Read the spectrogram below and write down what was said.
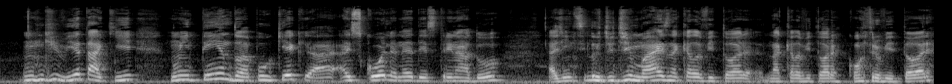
não devia estar tá aqui. Não entendo por que a, escolha né, desse treinador. A gente se iludiu demais naquela vitória, naquela vitória contra o Vitória.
